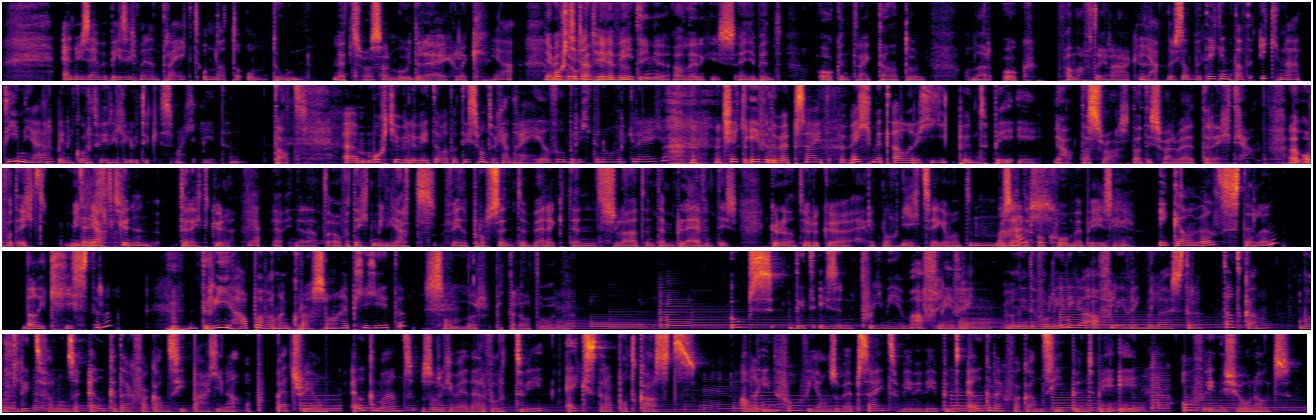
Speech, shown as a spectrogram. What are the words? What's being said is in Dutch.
En nu zijn we bezig met een traject om dat te ontdoen. Net zoals haar moeder eigenlijk. Ja. Jij Mocht je ook dat aan heel willen veel weten? dingen allergisch en je bent ook een traject aan het doen om daar ook vanaf te geraken. ja, dus dat betekent dat ik na tien jaar binnenkort weer glutekjes mag eten. Dat. Ehm, mocht je willen weten wat het is, want we gaan er heel veel berichten over krijgen, check even de website wegmetallergie.be. Ja, dat is waar. Dat is waar wij terecht gaan. Ehm, of het echt miljard Terecht kunnen. terecht kunnen. Ja. inderdaad. Of het echt miljard veel procenten werkt en sluitend en blijvend is, kunnen we natuurlijk eh, eigenlijk nog niet echt zeggen, want we zijn er ook gewoon mee bezig. Hè? Ik kan wel stellen dat ik gisteren drie happen van een croissant heb gegeten. Zonder betreld te worden. Dit is een premium aflevering. Wil je de volledige aflevering beluisteren? Dat kan. Word lid van onze Elke Dag Vakantiepagina op Patreon. Elke maand zorgen wij daarvoor twee extra podcasts. Alle info via onze website www.elkedagvakantie.be of in de show notes.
